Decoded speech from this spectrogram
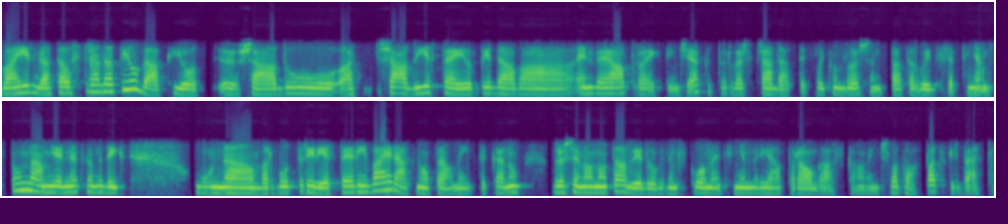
vai ir gatavs strādāt ilgāk, jo uh, šādu, šādu iespēju piedāvā NVA projektiņš, ja, ka tur var strādāt pēc likumdošanas tātad līdz septiņām stundām, ja ir nepilngadīgs. Un uh, varbūt tur ir iespēja arī vairāk nopelnīt. Tā kā, nu, droši vien vēl no tāda viedokļa skolnieks viņam ir jāparaugās, kā viņš labāk pats gribētu.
